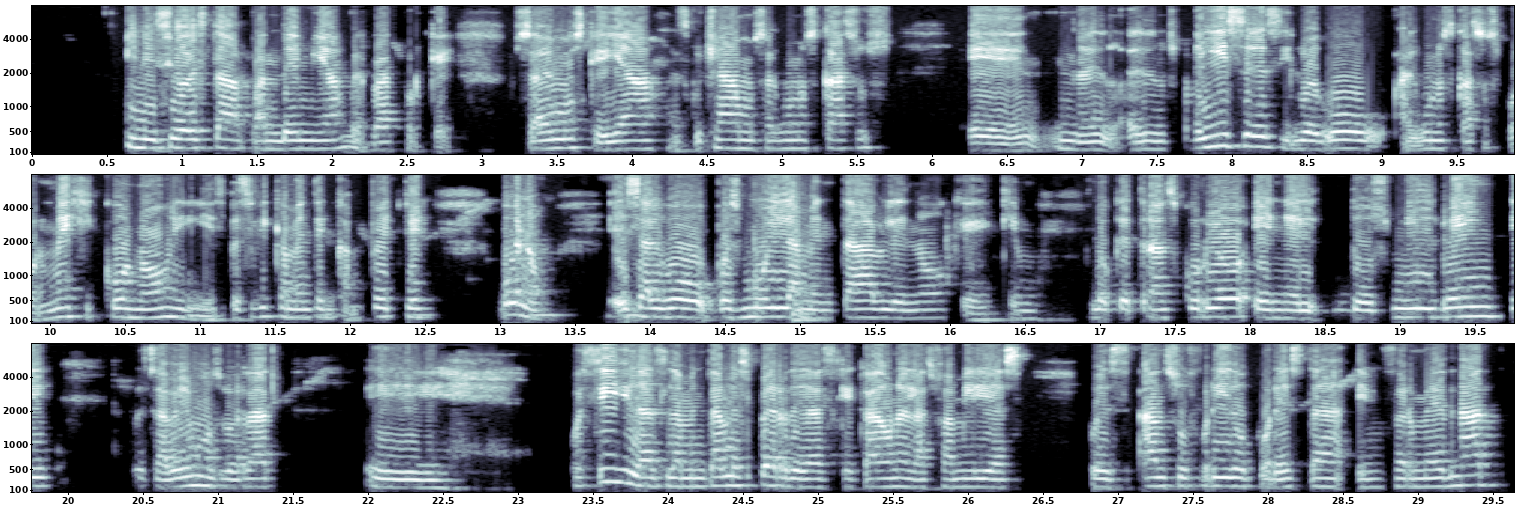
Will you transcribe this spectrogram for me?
inició esta pandemia, ¿verdad? Porque sabemos que ya escuchábamos algunos casos en, los países y luego algunos casos por México, ¿no? Y específicamente en Campeche. Bueno, es algo pues muy lamentable, ¿no? Que, que lo que transcurrió en el 2020, pues sabemos, ¿verdad? Eh, pues sí, las lamentables pérdidas que cada una de las familias pues han sufrido por esta enfermedad,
